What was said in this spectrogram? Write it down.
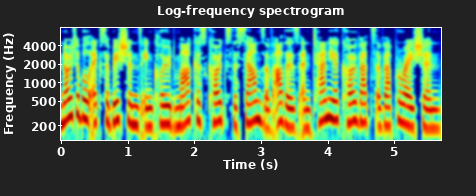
Notable exhibitions include Marcus Coates' The Sounds of Others and Tania Kovats' Evaporation.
